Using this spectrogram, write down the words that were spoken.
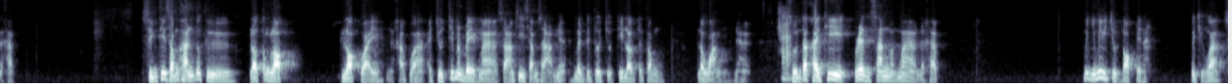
นะครับ สิ่งที่สำคัญก็คือเราต้องล็อก ล็อกไว้นะครับว่าไอ้จุดที่มันเบรกมาสามสี่สามสามเนี่ยมันเป็นตัวจุดที่เราจะต้องระวังนะฮะค่ะส่วนถ้าใครที่เล่นสั้นมากๆนะครับไม่ยังไม่มีจุดล็อกเลยนะไปถึงว่าส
